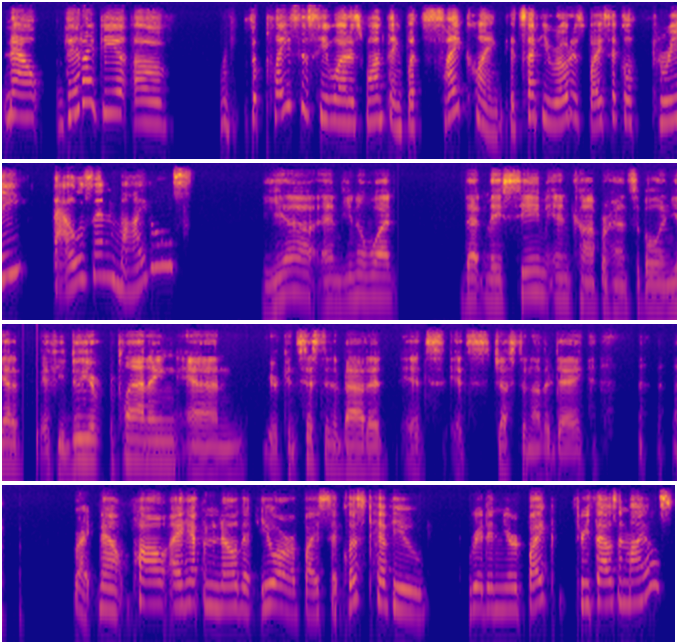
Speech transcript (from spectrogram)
Now, that idea of the places he went is one thing, but cycling, it said he rode his bicycle 3,000 miles? Yeah. And you know what? That may seem incomprehensible. And yet, if you do your planning and you're consistent about it, it's it's just another day. right. Now, Paul, I happen to know that you are a bicyclist. Have you ridden your bike 3,000 miles?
